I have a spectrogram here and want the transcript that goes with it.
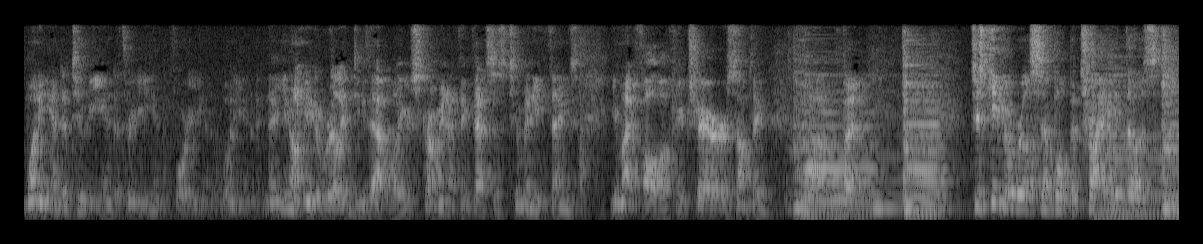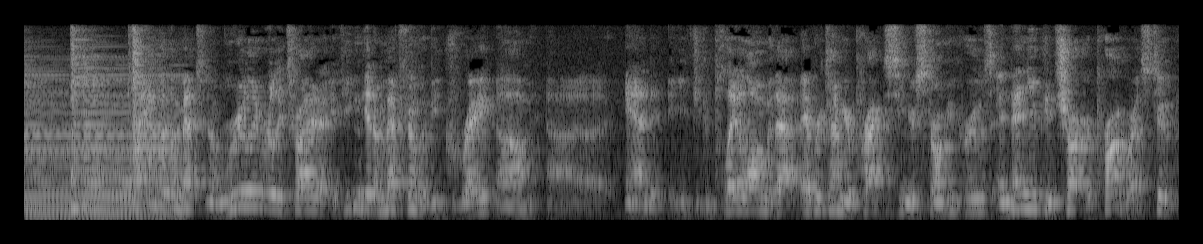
One E and a two E and a three E and a four E and a one E and a. Now you don't need to really do that while you're strumming. I think that's just too many things. You might fall off your chair or something. Uh, but just keep it real simple. But try to get those a metronome. Really, really try to. If you can get a metronome, it would be great. Um, uh, and if you can play along with that every time you're practicing your strumming grooves, and then you can chart your progress too.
